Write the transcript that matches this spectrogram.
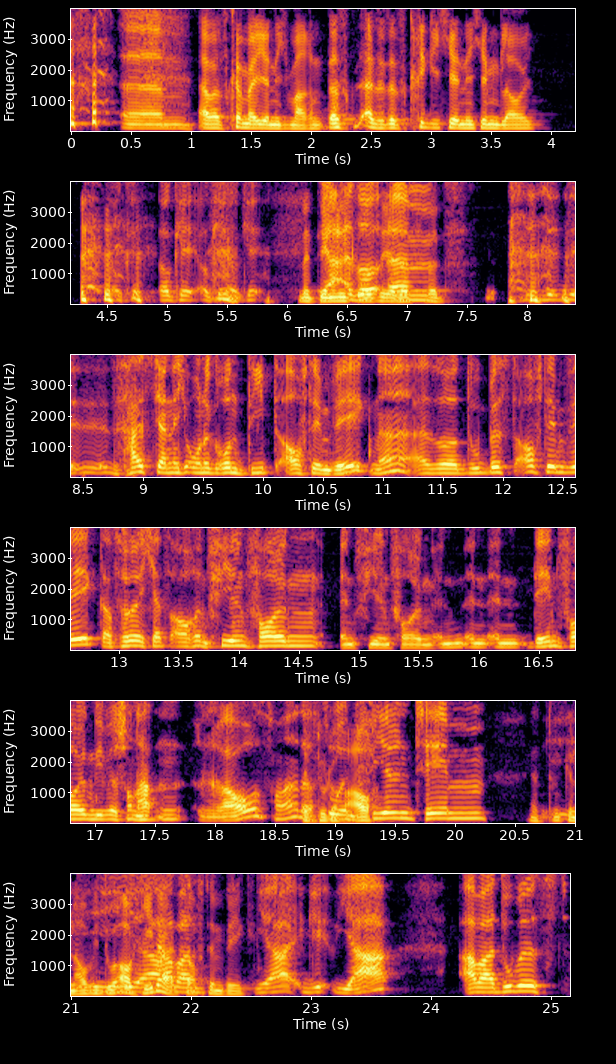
ähm, Aber das können wir hier nicht machen. Das, also das kriege ich hier nicht hin, glaube ich. Okay, okay, okay, okay. Mit dem Ja, also, hier, das ähm, Das heißt ja nicht ohne Grund Deep auf dem Weg, ne? Also du bist auf dem Weg, das höre ich jetzt auch in vielen Folgen, in vielen Folgen, in, in, in den Folgen, die wir schon hatten, raus, ne? dass du du, doch in auch. vielen Themen, Ja, du, genau wie du auch. ja, Jeder ist aber- auf dem Weg. ja, ja, aber du bist,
